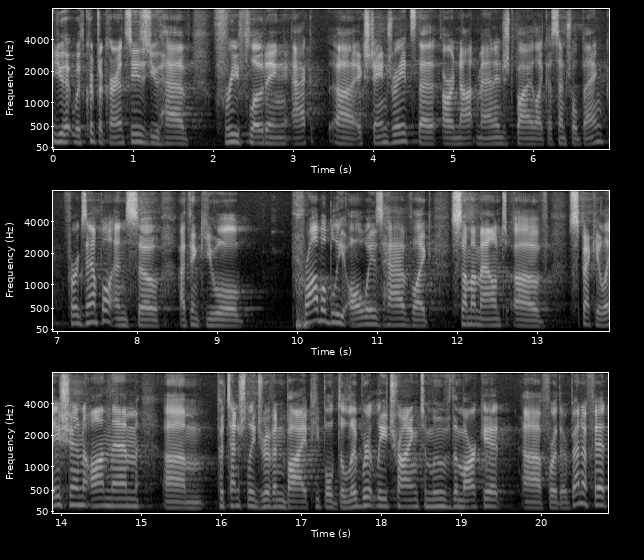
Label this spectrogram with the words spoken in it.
you, with cryptocurrencies you have free floating uh, exchange rates that are not managed by like a central bank, for example. And so I think you will probably always have like some amount of speculation on them, um, potentially driven by people deliberately trying to move the market uh, for their benefit.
